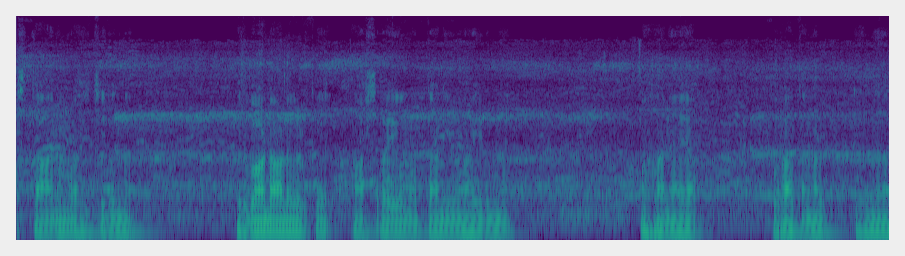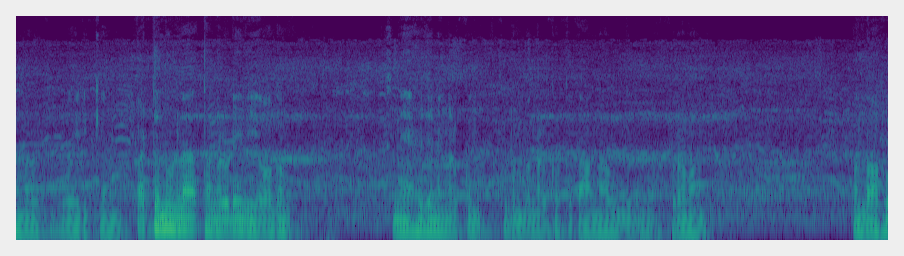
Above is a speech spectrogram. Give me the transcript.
സ്ഥാനം വഹിച്ചിരുന്ന ഒരുപാട് ആളുകൾക്ക് ആശ്രയവും അത്താണിയുമായിരുന്ന മഹാനായ പുറാത്തങ്ങൾ ഇന്ന് നമ്മൾ പോയിരിക്കുകയാണ്. പെട്ടെന്നുള്ള തങ്ങളുടെ വിയോഗം സ്നേഹജനങ്ങൾക്കും കുടുംബങ്ങൾക്കൊക്കെ താങ്ങാവുന്നതിന് അപ്പുറമാണ് അള്ളാഹു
